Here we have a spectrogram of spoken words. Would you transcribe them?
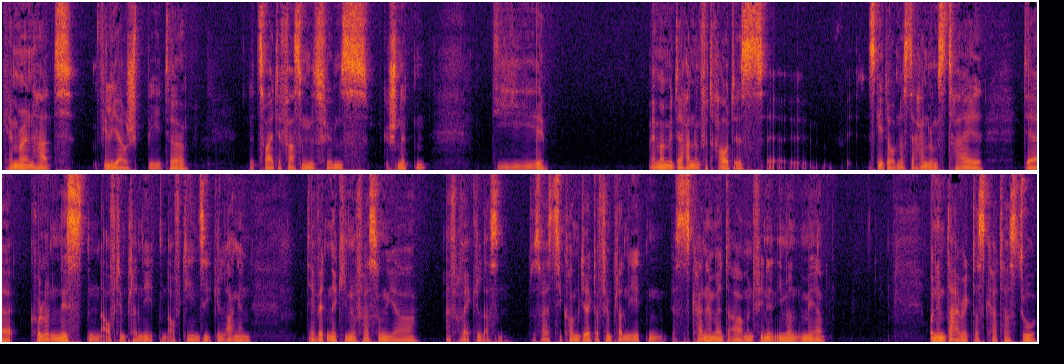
Cameron hat viele Jahre später eine zweite Fassung des Films geschnitten, die, wenn man mit der Handlung vertraut ist, äh, es geht darum, dass der Handlungsteil der Kolonisten auf dem Planeten, auf den sie gelangen, der wird in der Kinofassung ja einfach weggelassen. Das heißt, sie kommen direkt auf den Planeten, es ist keiner mehr da, man findet niemanden mehr. Und im Director's Cut hast du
